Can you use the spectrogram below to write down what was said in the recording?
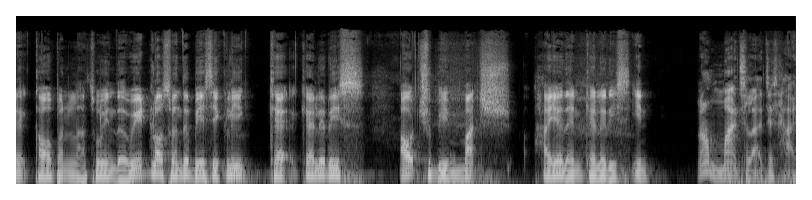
like cover பண்ணலாம் so இந்த weight loss வந்து basically ca- calories out should be much higher than calories in நாட் மச் லா ஜஸ்ட் ஹை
